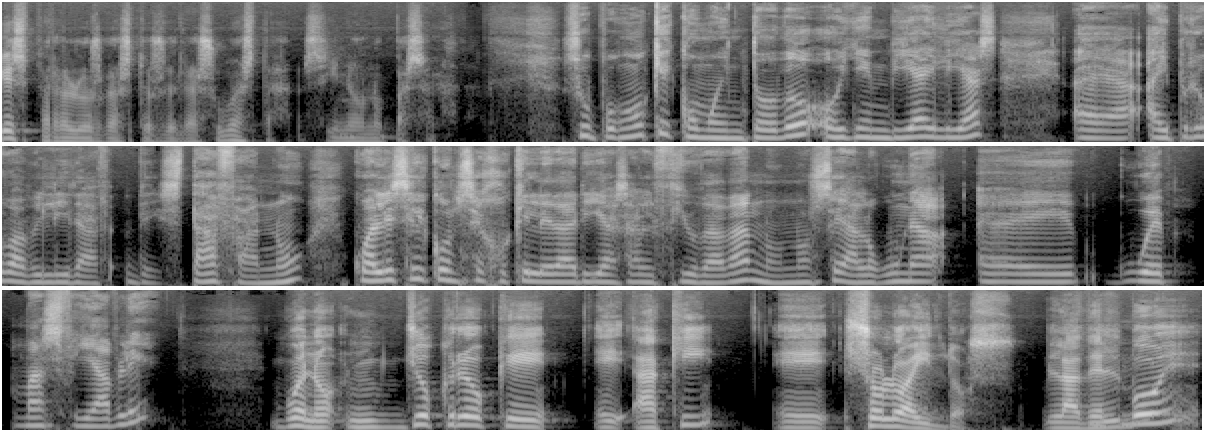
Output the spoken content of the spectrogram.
que es para los gastos de la subasta. Si no, no pasa nada. Supongo que como en todo, hoy en día, Elías, eh, hay probabilidad de estafa, ¿no? ¿Cuál es el consejo que le darías al ciudadano? No sé, ¿alguna eh, web más fiable? Bueno, yo creo que eh, aquí solo hay dos, la del BOE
